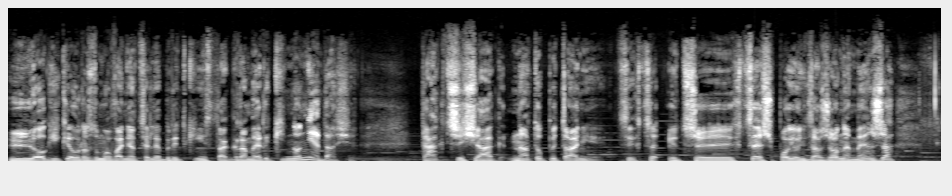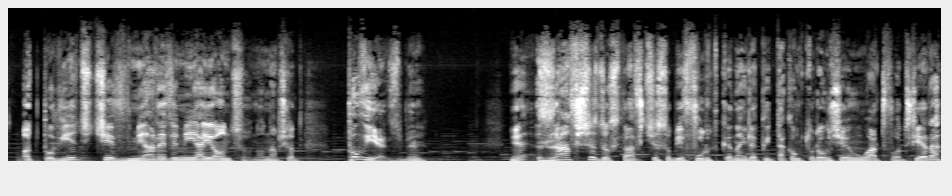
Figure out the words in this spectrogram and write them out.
Logikę rozumowania celebrytki instagramerki? No nie da się. Tak czy siak, na to pytanie, czy, chce, czy chcesz pojąć za żonę męża, odpowiedzcie w miarę wymijająco. No na przykład powiedzmy, nie? Zawsze zostawcie sobie furtkę, najlepiej taką, którą się łatwo otwiera,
